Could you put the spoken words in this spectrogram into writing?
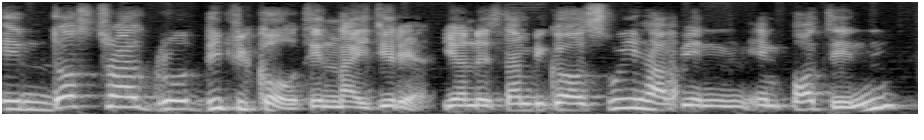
industrial growth difficult in Nigeria. You understand? Because we have been importing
